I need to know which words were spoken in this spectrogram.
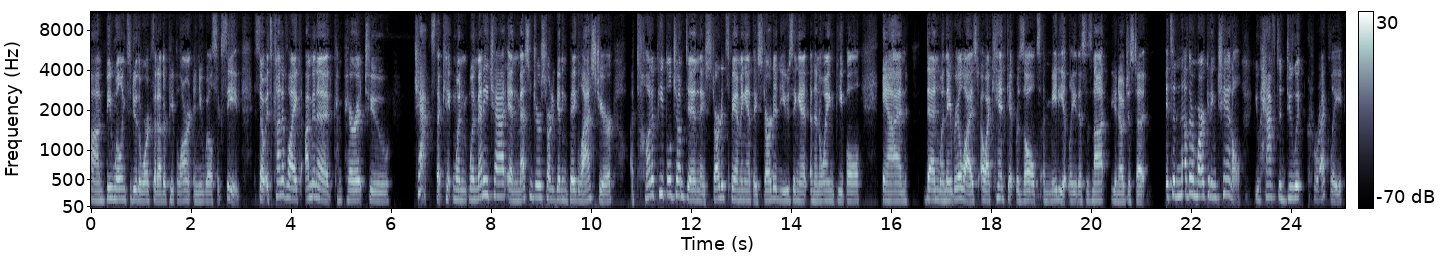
um, be willing to do the work that other people aren't and you will succeed. So it's kind of like i'm going to compare it to chats that came when when ManyChat and messenger started getting big last year a ton of people jumped in they started spamming it they started using it and annoying people. And then when they realized oh i can't get results immediately. This is not you know just a it's another marketing channel. You have to do it correctly.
